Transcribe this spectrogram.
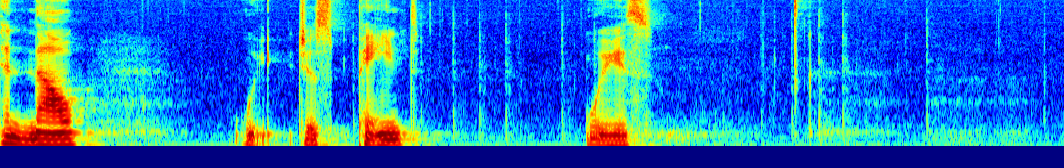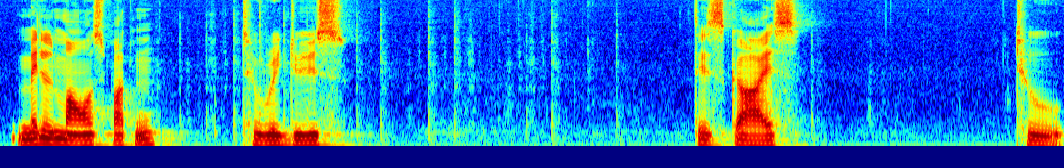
and now we just paint with middle mouse button to reduce these guys to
